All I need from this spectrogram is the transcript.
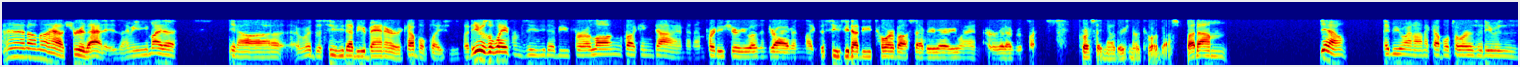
I don't know how true that is. I mean he might have you know uh, with the CZW banner a couple places, but he was away from CZW for a long fucking time, and I'm pretty sure he wasn't driving like the CZW tour bus everywhere he went or whatever. Of course I know there's no tour bus, but um you know maybe went on a couple tours that he was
